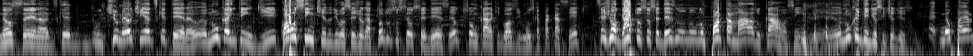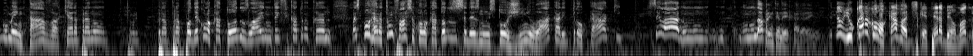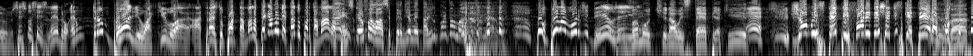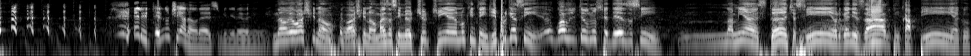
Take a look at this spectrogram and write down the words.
Não sei, não. Diz que um tio meu tinha disqueteira. Eu, eu nunca entendi qual o sentido de você jogar todos os seus CDs. Eu que sou um cara que gosta de música pra cacete. Você jogar todos os seus CDs no, no- no porta-mala do carro, assim. Eu nunca entendi o sentido disso. É, meu pai argumentava que era pra não pra, pra poder colocar todos lá e não ter que ficar trocando. Mas, porra, era tão fácil colocar todos os CDs num estojinho lá, cara, e trocar que. Sei lá, não, não, não, dá pra entender, cara. Não, e o cara colocava a disqueteira bem ao modo, eu não sei se vocês lembram, era um trambolho aquilo a- atrás do porta-mala, pegava metade do porta-mala, É pô. isso que eu ia falar, você perdia metade do porta-malas nessa merda. Pô, pelo amor de Deus, ele, Vamos tirar o step aqui. É, joga o step fora e deixa a disqueteira, pô. Exato. Ele, ele não tinha não, né, esse menino aí. Não, eu acho que não. Eu acho que não. Mas assim, meu tio tinha, eu nunca entendi. Porque assim, eu gosto de ter os meus CDs assim. Na minha estante, assim, organizado, com capinha. com-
